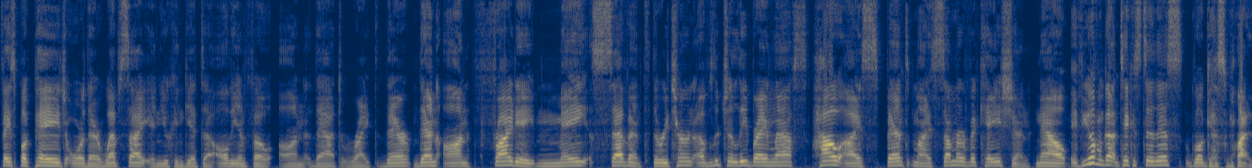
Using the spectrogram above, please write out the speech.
Facebook page or their website, and you can get uh, all the info on that right there. Then on Friday, May 7th, the return of Lucha Libre and Laughs How I Spent My Summer Vacation. Now, if you haven't gotten tickets to this, well, guess what?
